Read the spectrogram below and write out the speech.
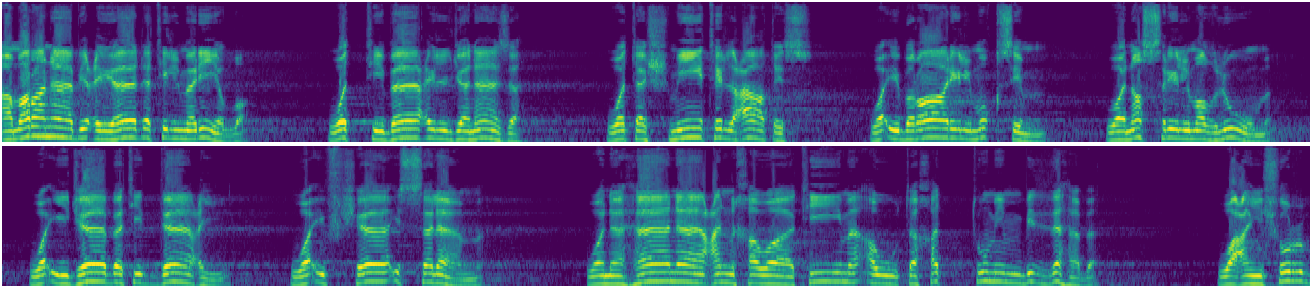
أمرنا بعيادة المريض واتباع الجنازة وتشميت العاطس وإبرار المقسم ونصر المظلوم وإجابة الداعي وإفشاء السلام ونهانا عن خواتيم أو تختم بالذهب وعن شرب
